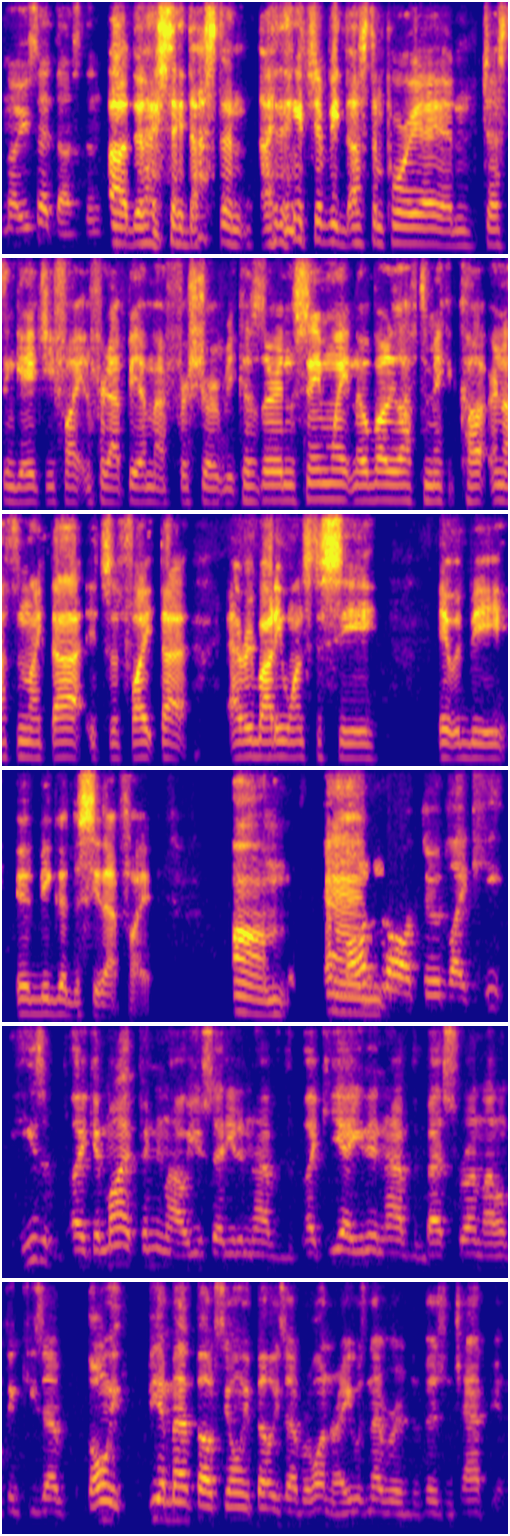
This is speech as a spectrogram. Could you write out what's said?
No, you said Dustin. Uh, did I say Dustin? I think it should be Dustin Poirier and Justin Gaethje fighting for that BMF for sure because they're in the same weight. Nobody will have to make a cut or nothing like that. It's a fight that everybody wants to see. It would be it would be good to see that fight. Um, and, and dude, like he he's like in my opinion, how you said he didn't have like yeah he didn't have the best run. I don't think he's ever the only BMF belt's the only belt he's ever won. Right? He was never a division champion.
